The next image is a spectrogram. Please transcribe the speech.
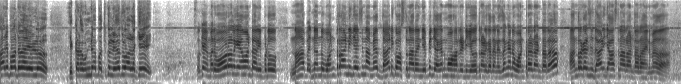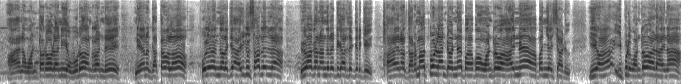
పారిపోవటమే వీళ్ళు. ఇక్కడ ఉండే బతుకు లేదు వాళ్ళకి. ఓకే మరి ఓవరాల్గా ఏమంటారు? ఇప్పుడు నా నన్ను ఒంటరాన్ని చేసి నా మీద దాడికి వస్తున్నారని చెప్పి జగన్మోహన్ రెడ్డి చెబుతున్నాడు కదా నిజంగానే ఒంటరాడు అంటారా? అందరు కలిసి దాడి చేస్తున్నారు అంటారా ఆయన మీద? ఆయన ఒంటరోడని ఎవరో అనరండి. నేను గతంలో పులివెందులకి ఐదు సార్లు వెళ్ళా. వివేకానంద రెడ్డి గారి దగ్గరికి. ఆయన ధర్మాత్ముడు లాంటి వాడినే పాపం ఒంటరి ఆయన్నే ఆ చేశాడు. ఇవ ఇప్పుడు ఒంటరివాడు ఆయన.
